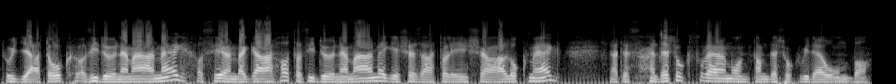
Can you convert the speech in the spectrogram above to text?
Tudjátok, az idő nem áll meg, a szél megállhat, az idő nem áll meg, és ezáltal én se állok meg. Hát ezt de sokszor elmondtam, de sok videómba,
